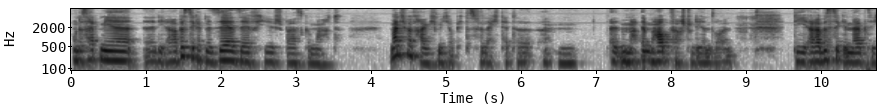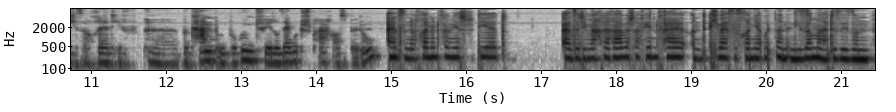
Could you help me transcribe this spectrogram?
und es hat mir, äh, die Arabistik hat mir sehr, sehr viel Spaß gemacht. Manchmal frage ich mich, ob ich das vielleicht hätte ähm, äh, im, Hauptfach studieren sollen. Die Arabistik in Leipzig ist auch relativ äh, bekannt und berühmt für ihre sehr gute Sprachausbildung. Also eine Freundin von mir studiert, also die macht Arabisch auf jeden Fall. Und ich weiß, dass Ronja Uttmann in die Sommer hatte sie so einen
